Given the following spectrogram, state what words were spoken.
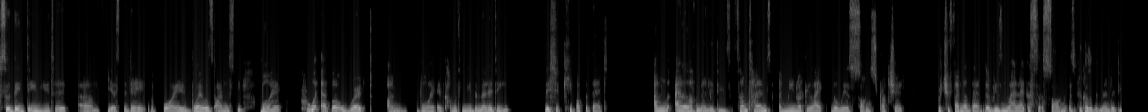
So they debuted um yesterday with Boy. Boy was honestly Boy, whoever worked on Boy and Come With Me, the melody, they should keep up with that. Um, I love melodies. Sometimes I may not like the way a song's structured, but you find out that the reason why I like a song is because of the melody.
